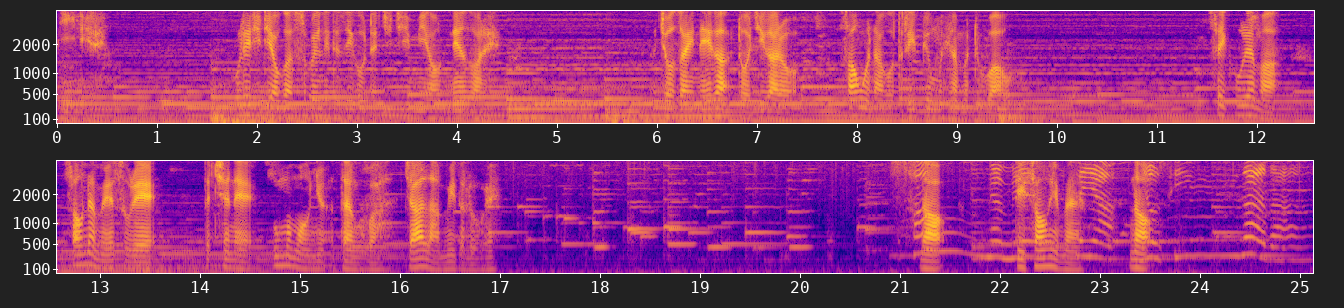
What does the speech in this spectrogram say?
မြည်နေတယ်။ဦးလေးကြီးတယောက်ကစပိန်လေးတစ်စီးကိုတကြည်ကြည်မြည်အောင်နင်းသွားတယ်။အကျော်ဆိုင်ထဲကဒေါ်ကြီးကတော့စောင်းဝင်တာကိုသတိပြုမဟန်မတူပါဘူး။စိတ်ကူးထဲမှာစောင်းနှက်မဲဆိုတဲ့တချင်နဲ့ဥမမောင်ညွတ်အတန်ကိုပါကြားလာမိသလိုပဲ။နောက်ဒီဒီဆောဆောင်းင်းဟိဟိမမန်န်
